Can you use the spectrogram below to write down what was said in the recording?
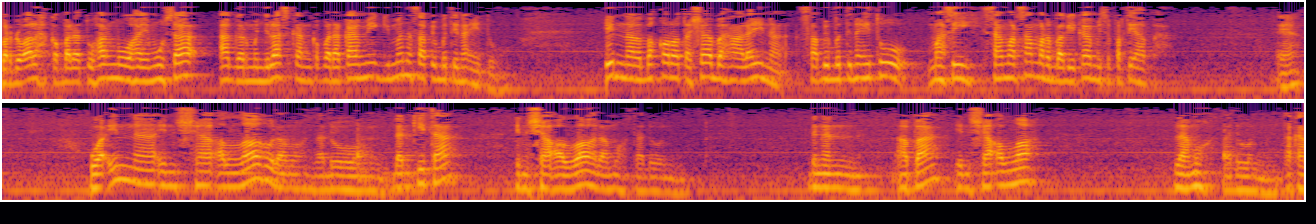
berdoalah kepada Tuhanmu wahai Musa agar menjelaskan kepada kami gimana sapi betina itu Innal baqara tashabaha alaina. Sapi betina itu masih samar-samar bagi kami seperti apa? Ya. Wa inna insyaallah la muhtadun. Dan kita insyaallah la muhtadun. Dengan apa? Insyaallah la muhtadun akan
